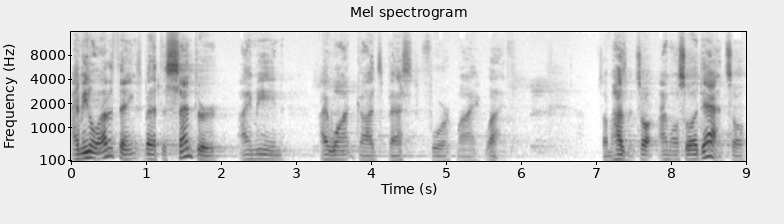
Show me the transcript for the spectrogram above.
I mean a lot of things, but at the center, I mean, I want God's best for my wife. So I'm a husband. So I'm also a dad. So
